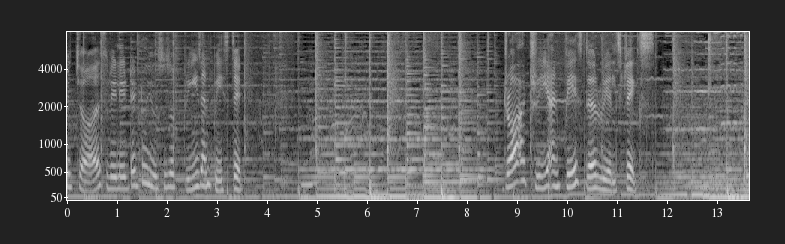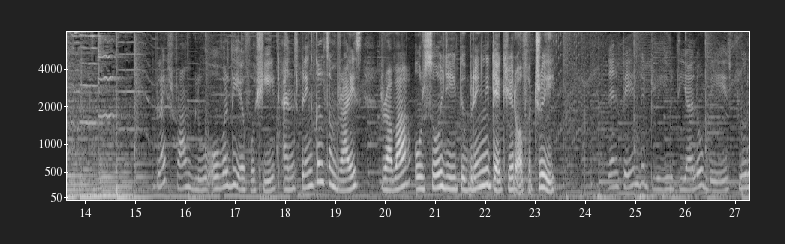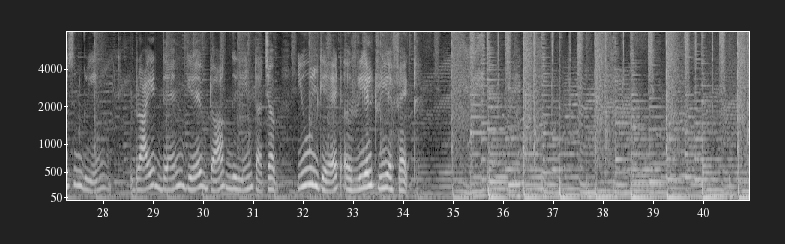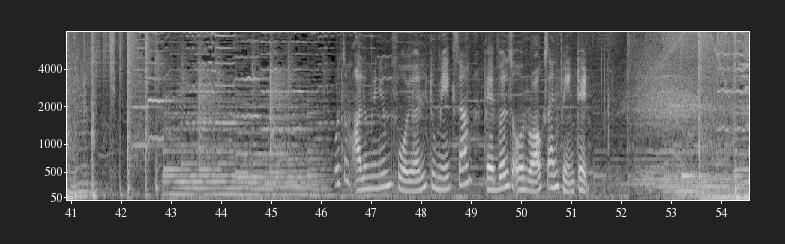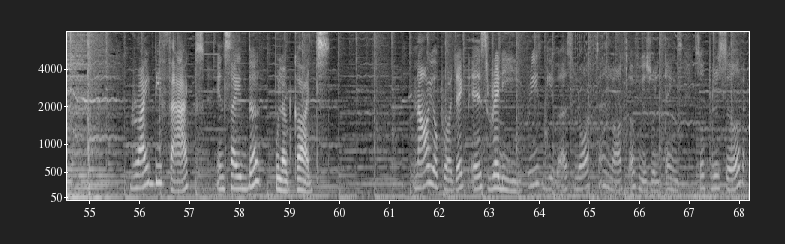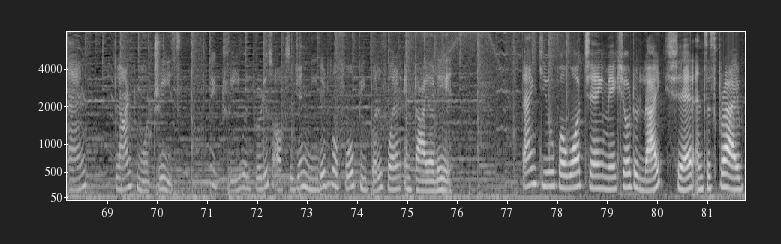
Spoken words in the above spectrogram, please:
pictures related to uses of trees and paste it. Draw a tree and paste the real sticks. Apply strong glue over the A4 sheet and sprinkle some rice, rava or soji to bring the texture of a tree. Then paint the tree with yellow base, fluorescent green. Dry it then give dark green touch up. You will get a real tree effect. Put some aluminium foil to make some pebbles or rocks and paint it. Write the facts inside the pull-out cards. Now your project is ready. Trees give us lots and lots of useful things. So preserve and plant more trees. Every tree will produce oxygen needed for 4 people for an entire day. Thank you for watching. Make sure to like, share and subscribe.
